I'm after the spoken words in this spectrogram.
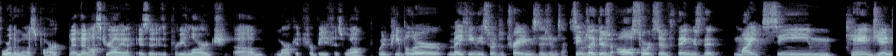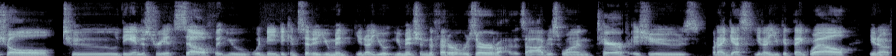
for the most part, and then Australia is a, is a pretty large um, market for beef as well. When people are making these sorts of trading decisions, it seems like there's all sorts of things that might seem tangential to the industry itself that you would need to consider. You meant you know you you mentioned the Federal Reserve, that's an obvious one. Tariff issues, but I guess you know you could think well you know, if,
